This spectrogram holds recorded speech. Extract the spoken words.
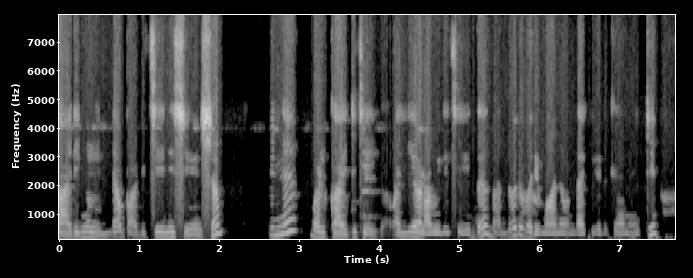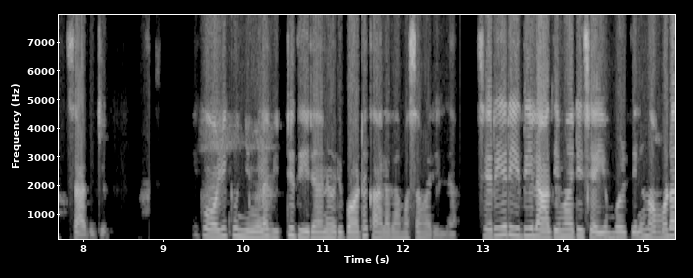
കാര്യങ്ങളെല്ലാം പഠിച്ചതിന് ശേഷം പിന്നെ ബൾക്കായിട്ട് ചെയ്യുക. വലിയ അളവിൽ ചെയ്ത് നല്ലൊരു വരുമാനം ഉണ്ടാക്കിയെടുക്കാനായിട്ട് സാധിക്കും. ഈ കോഴിക്കുഞ്ഞുങ്ങളെ വിറ്റ് തീരാൻ ഒരുപാട് കാലതാമസം വരില്ല. ചെറിയ രീതിയിൽ ആദ്യമായിട്ട് ചെയ്യുമ്പോഴത്തേനും നമ്മുടെ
